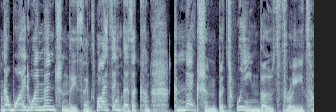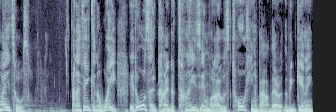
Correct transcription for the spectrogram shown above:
Now, why do I mention these things? Well, I think there's a con- connection between those three titles. And I think in a way, it also kind of ties in what I was talking about there at the beginning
